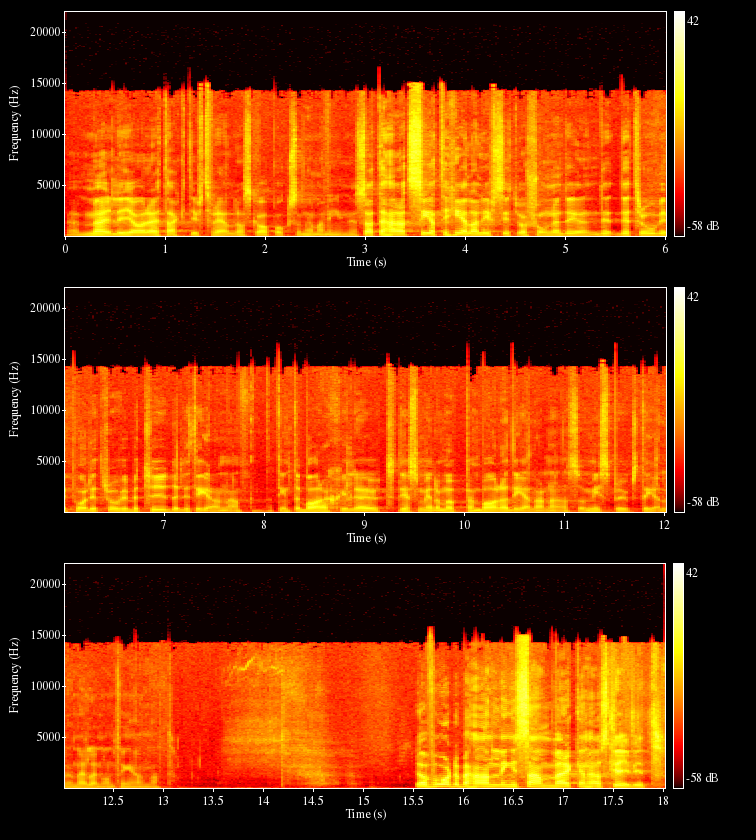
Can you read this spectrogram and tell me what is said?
möjliggöra ett aktivt föräldraskap också när man är inne. Så att det här att se till hela livssituationen, det, det, det, tror vi på. Det tror vi betyder lite grann. Att inte bara skilja ut det som är de uppenbara delarna, alltså missbruksdelen eller någonting annat. Ja, vård och behandling i samverkan har jag skrivit.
